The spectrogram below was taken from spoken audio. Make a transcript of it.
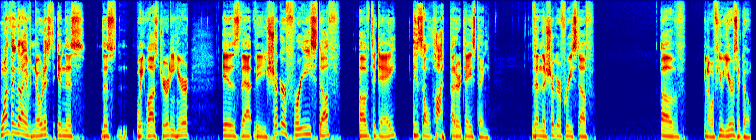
One thing that I have noticed in this this weight loss journey here is that the sugar free stuff of today is a lot better tasting than the sugar free stuff of, you know, a few years ago.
